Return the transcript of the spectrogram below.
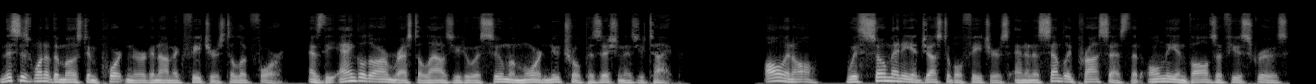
this is one of the most important ergonomic features to look for, as the angled armrest allows you to assume a more neutral position as you type. All in all, with so many adjustable features and an assembly process that only involves a few screws,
